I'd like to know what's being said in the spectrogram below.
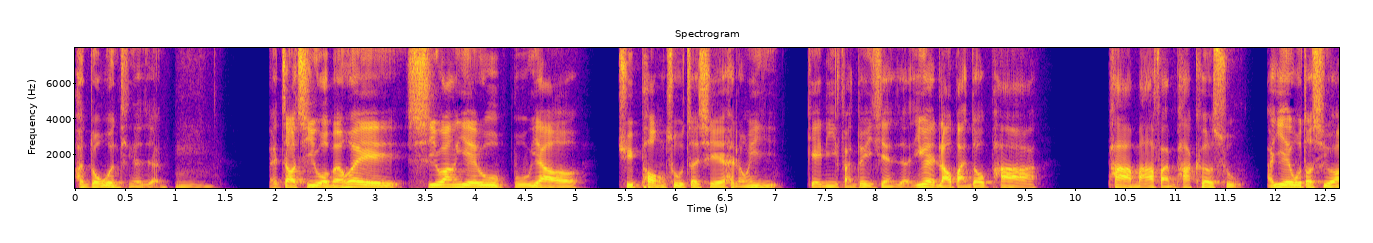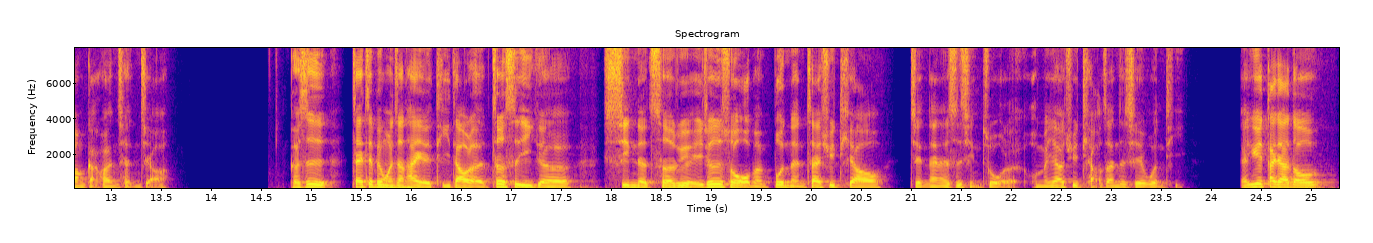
很多问题的人。嗯，早期我们会希望业务不要去碰触这些很容易给你反对意见的人，因为老板都怕怕麻烦、怕客诉啊，业务都希望赶快成交。可是在这篇文章，他也提到了，这是一个新的策略，也就是说，我们不能再去挑简单的事情做了，我们要去挑战这些问题。因为大家都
